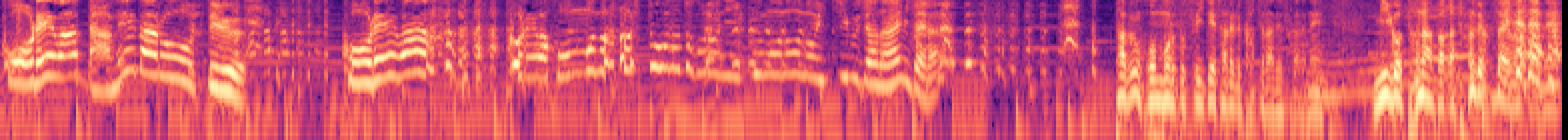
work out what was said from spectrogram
これはダメだろうっていう。これはこれは本物の人のところに行くものの一部じゃないみたいな。多分本物と推定されるカツラですからね。見事なバカ殿でございましたね。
